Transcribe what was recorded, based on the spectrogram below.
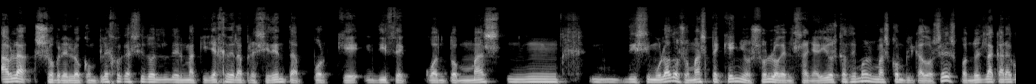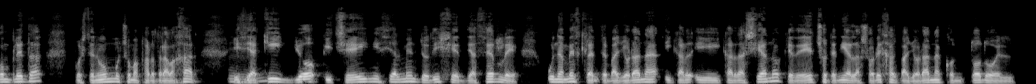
Habla sobre lo complejo que ha sido el, maquillaje de la presidenta porque dice cuanto más mm, disimulados o más pequeños son los añadidos que hacemos, más complicados es. Cuando es la cara completa, pues tenemos mucho más para trabajar. Dice aquí yo piché inicialmente o dije de hacerle una mezcla entre Bayorana y, y Cardassiano, que de hecho tenía las orejas Bayorana con todo el,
